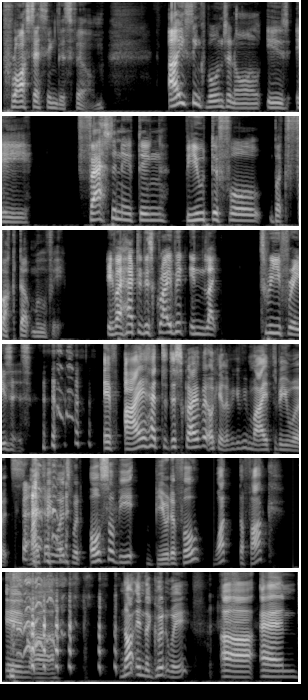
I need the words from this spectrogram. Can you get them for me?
processing this film. I think Bones and All is a fascinating, beautiful, but fucked up movie. If I had to describe it in like three phrases, If I had to describe it, okay, let me give you my three words. My three words would also be beautiful. What the fuck? In uh not in the good way. Uh and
